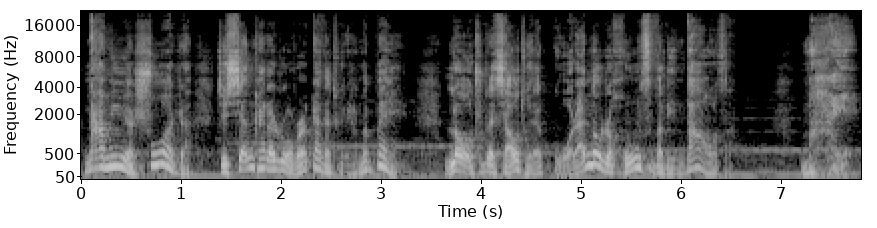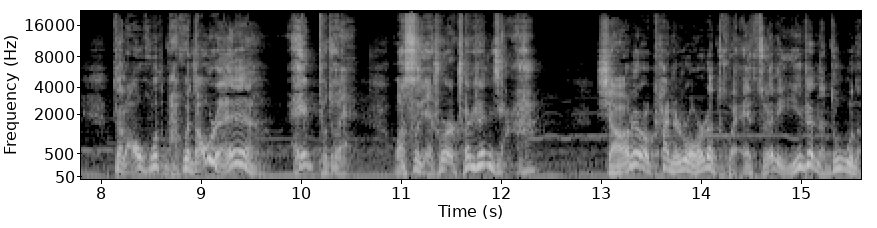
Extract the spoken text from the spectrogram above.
拿明月说着，就掀开了若文盖在腿上的被，露出的小腿果然都是红色的领道子。妈耶，这老虎怎么还会挠人呀？哎，不对，我四姐说是穿山甲。小六看着若文的腿，嘴里一阵的嘟囔。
